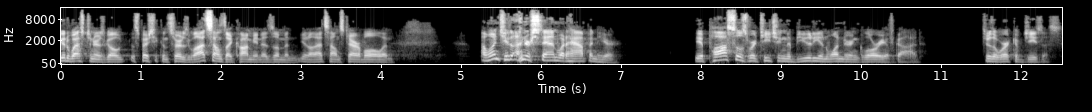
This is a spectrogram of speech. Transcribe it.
good Westerners go, especially conservatives, well, that sounds like communism and, you know, that sounds terrible. And I want you to understand what happened here. The apostles were teaching the beauty and wonder and glory of God through the work of Jesus.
